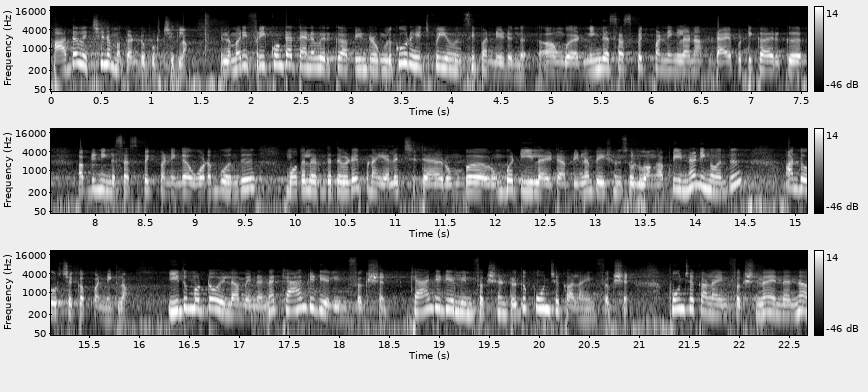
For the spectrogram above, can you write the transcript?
அதை வச்சு நம்ம கண்டுபிடிச்சிக்கலாம் இந்த மாதிரி ஃப்ரீக்வெண்ட்டாக தெனவு இருக்குது அப்படின்றவங்களுக்கு ஒரு ஹெச்பிஎன்சி பண்ணிவிடுங்க அவங்க நீங்கள் சஸ்பெக்ட் பண்ணிங்களான்னா டயபெட்டிக்காக இருக்குது அப்படி நீங்கள் சஸ்பெக்ட் பண்ணிங்க உடம்பு வந்து முதல்ல இருந்ததை விட இப்போ நான் இழைச்சிட்டேன் ரொம்ப ரொம்ப டீல் ஆகிட்டேன் அப்படின்லாம் பேஷண்ட் சொல்லுவாங்க அப்படின்னா நீங்கள் வந்து அந்த ஒரு செக்கப் பண்ணிக்கலாம் இது மட்டும் இல்லாமல் என்னென்னா கேண்டிடியல் இன்ஃபெக்ஷன் கேண்டிடியல் இன்ஃபெக்ஷன்றது பூஞ்சக்காலா இன்ஃபெக்ஷன் பூஞ்சக்காலா இன்ஃபெக்ஷனாக என்னென்னா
